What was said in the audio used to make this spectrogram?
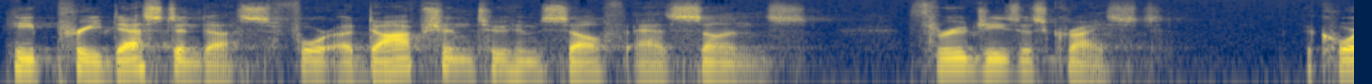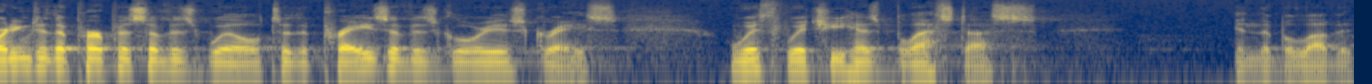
he predestined us for adoption to himself as sons through Jesus Christ according to the purpose of his will, to the praise of his glorious grace, with which he has blessed us in the beloved.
